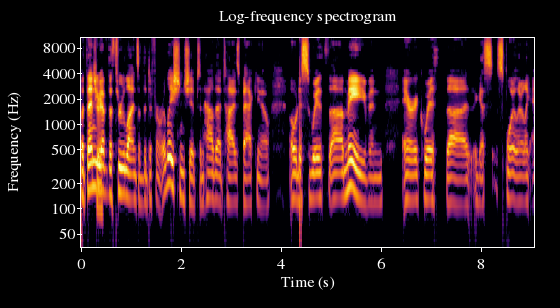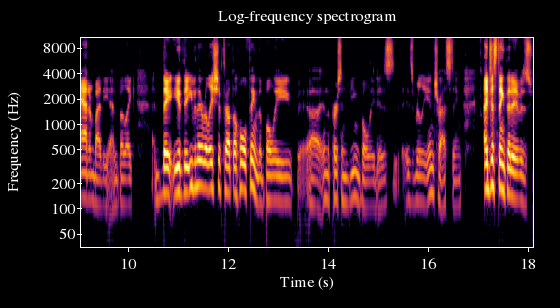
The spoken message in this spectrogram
But then Sure. you have the through lines of the different relationships and how that ties back, you know, Otis with uh, Maeve and Eric with uh, I guess spoiler like Adam by the end, but like they, they even their relationship throughout the whole thing, the bully uh, and the person being bullied is is really interesting. I just think that it was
